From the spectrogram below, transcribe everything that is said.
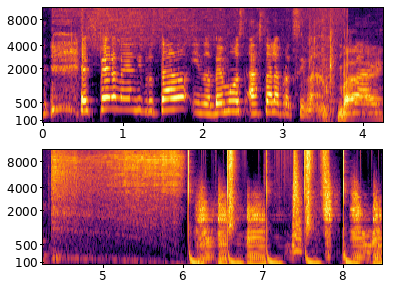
Espero lo hayan disfrutado y nos vemos hasta la próxima. Bye. Bye.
